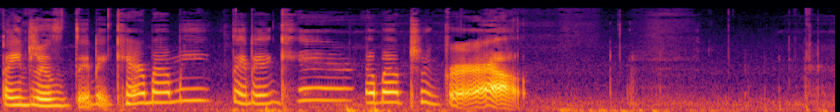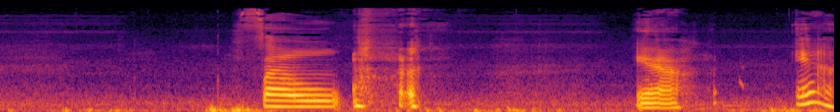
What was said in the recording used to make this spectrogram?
they just didn't care about me? They didn't care about your girl. So, Yeah. Yeah.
